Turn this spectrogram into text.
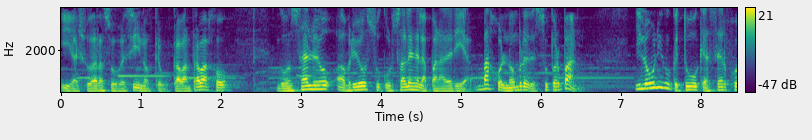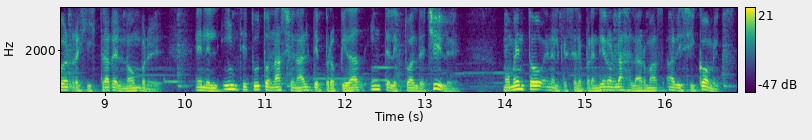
y ayudar a sus vecinos que buscaban trabajo, Gonzalo abrió sucursales de la panadería bajo el nombre de Super Pan y lo único que tuvo que hacer fue registrar el nombre en el Instituto Nacional de Propiedad Intelectual de Chile, momento en el que se le prendieron las alarmas a DC Comics,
